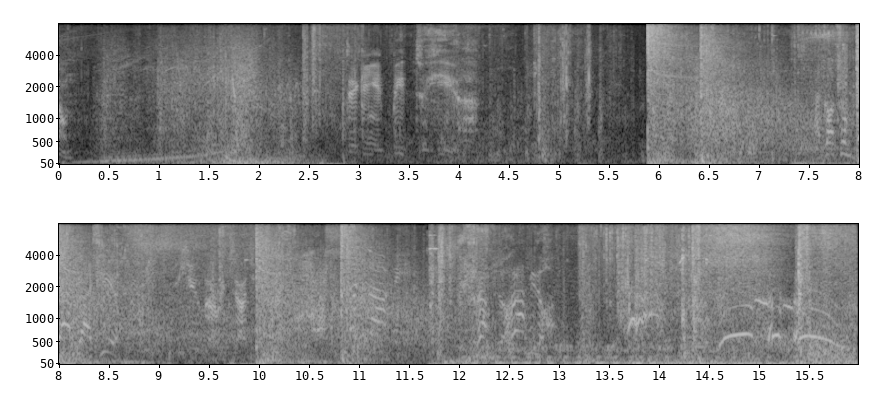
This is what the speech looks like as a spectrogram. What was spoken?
Down. Taking a bit to heal. I got some bad guys here. Shields are recharging. Shooting at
